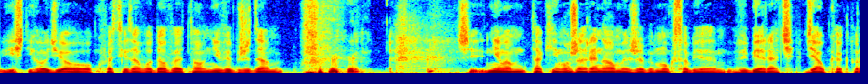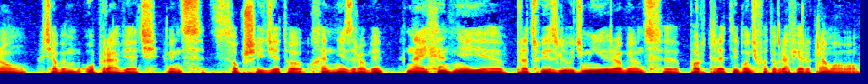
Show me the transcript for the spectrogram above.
jeśli chodzi o kwestie zawodowe, to nie wybrzydzam. Czyli nie mam takiej może renomy, żebym mógł sobie wybierać działkę, którą chciałbym uprawiać, więc co przyjdzie, to chętnie zrobię. Najchętniej e, pracuję z ludźmi, robiąc e, portrety bądź fotografię reklamową.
